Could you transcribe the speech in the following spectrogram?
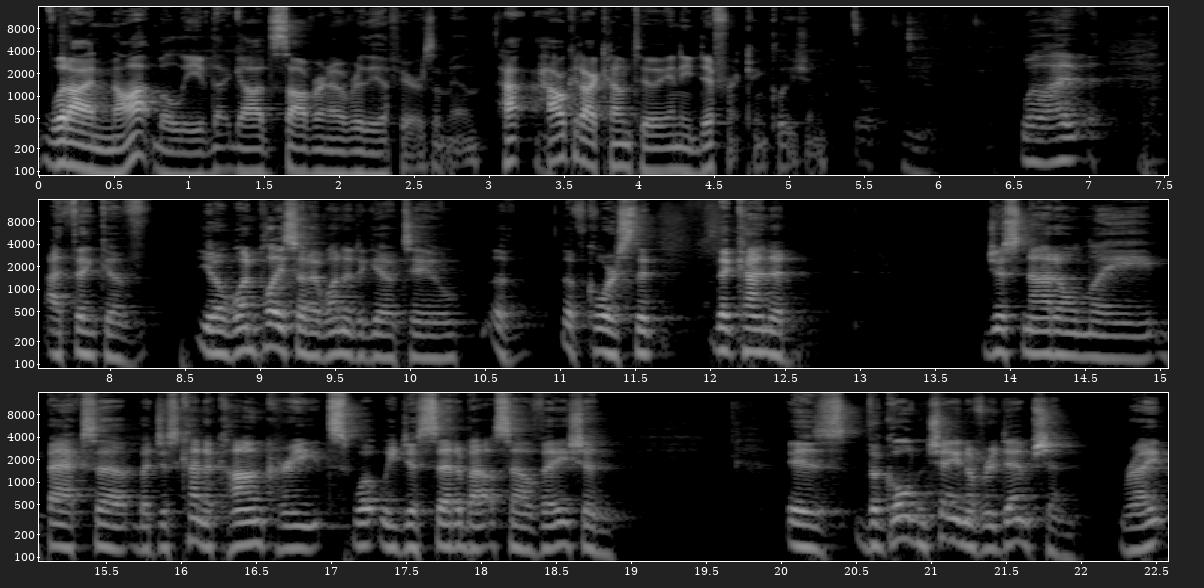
would I not believe that God's sovereign over the affairs of men? How, how could I come to any different conclusion? Well, I I think of you know one place that I wanted to go to, of, of course that that kind of just not only backs up but just kind of concretes what we just said about salvation is the golden chain of redemption, right?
